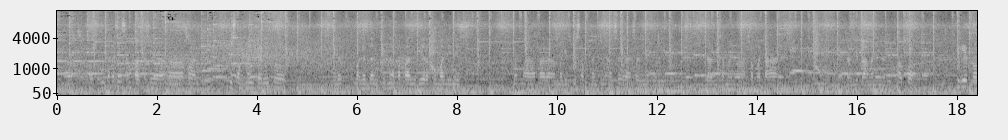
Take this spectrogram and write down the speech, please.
Uh, pag pumunta kasi sa isang park kasi uh, park, peace of mind ka rito. Magand- Magandang tignan kapaligiran kung malinis. Ma- ma- para maging peace of mind niya ang, sa- ang sarili mo rito. Lalo sa mga kabataan. Magandang libangan nila rito. Opo. Sige po,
